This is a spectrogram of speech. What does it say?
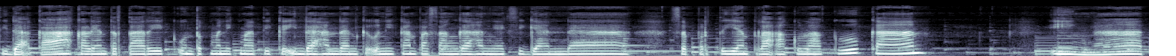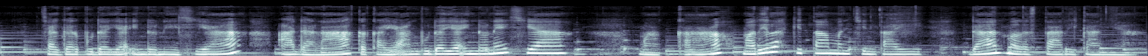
Tidakkah kalian tertarik untuk menikmati keindahan dan keunikan pasanggahan Nyeksi Ganda seperti yang telah aku lakukan? Ingat, cagar budaya Indonesia adalah kekayaan budaya Indonesia. Maka, marilah kita mencintai dan melestarikannya.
